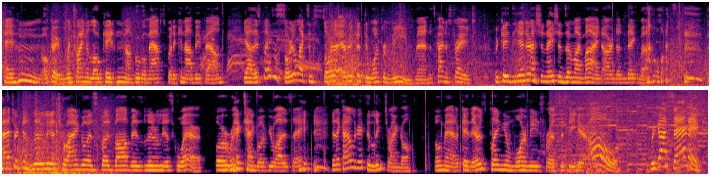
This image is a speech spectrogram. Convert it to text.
Okay, hmm, okay, we're trying to locate hmm on Google Maps, but it cannot be found. Yeah, this place is sort of like some sort of Area 51 for memes, man. It's kind of strange. Okay, the inner machinations of my mind are an enigma. Patrick is literally a triangle and SpongeBob is literally a square. Or a rectangle, if you want to say. and it kind of look like the link triangle. Oh man, okay, there's plenty of more memes for us to see here. Oh! We got Sonic!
